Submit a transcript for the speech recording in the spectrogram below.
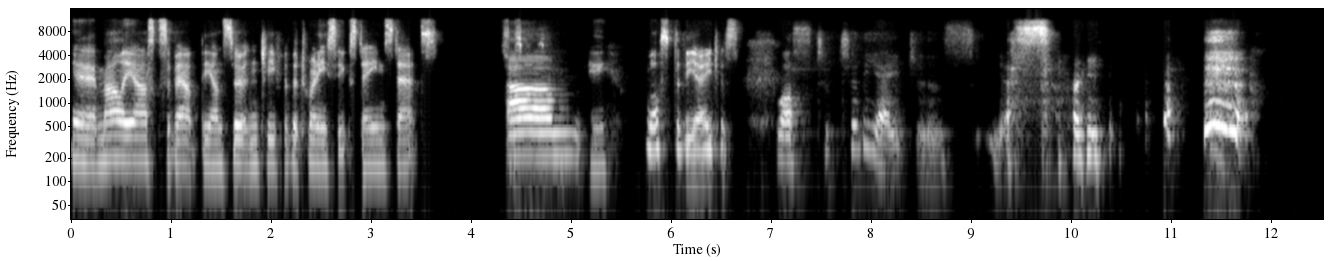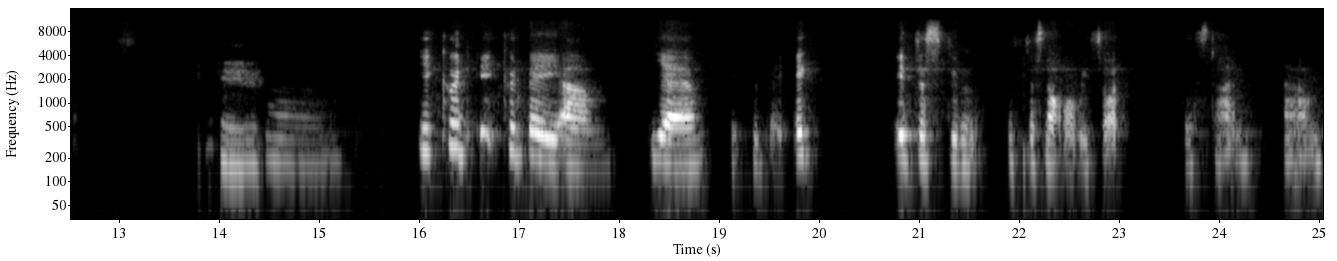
Yeah, Marley asks about the uncertainty for the 2016 stats. Um, Lost to the ages. lost to, the ages. Yes, sorry. Hmm. It could, it could be, um, yeah, it could be. It, it just didn't, it's just not what we thought this time. Um,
